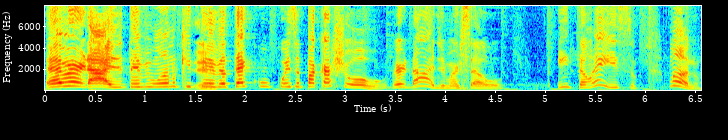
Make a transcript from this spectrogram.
É verdade, teve um ano que É. teve até com coisa pra cachorro. Verdade, Marcelo. Então é isso. Mano,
